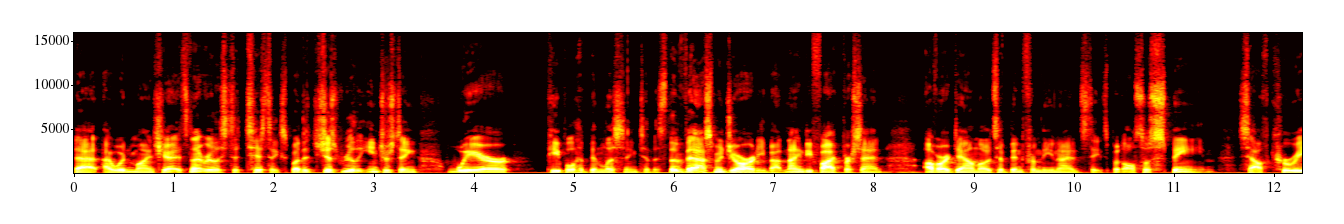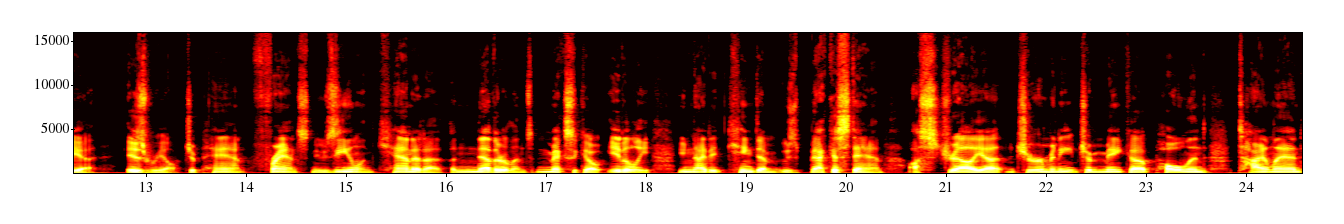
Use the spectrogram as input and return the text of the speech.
that I wouldn't mind sharing. It's not really statistics, but it's just really interesting where people have been listening to this. The vast majority, about 95% of our downloads have been from the United States, but also Spain, South Korea, Israel, Japan, France, New Zealand, Canada, the Netherlands, Mexico, Italy, United Kingdom, Uzbekistan, Australia, Germany, Jamaica, Poland, Thailand,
